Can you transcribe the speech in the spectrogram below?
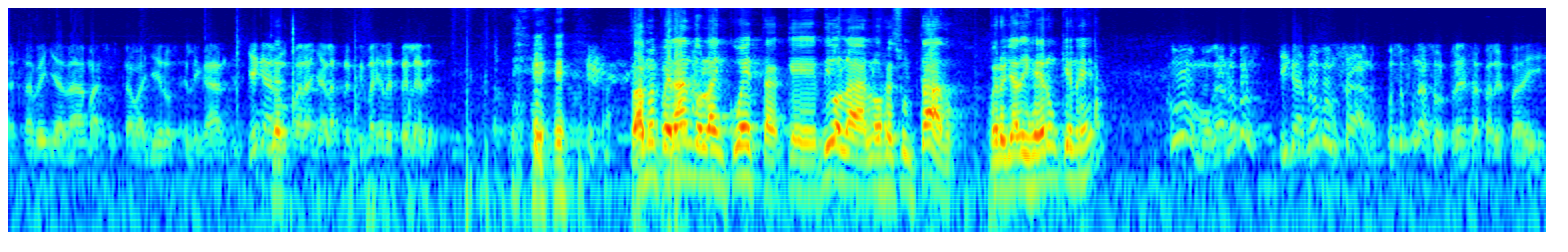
a esta bella dama, a esos caballeros elegantes. ¿Quién Ya- ganó para allá la preprimaria del PLD? Estamos esperando la encuesta, que digo la- los resultados, pero ya dijeron quién es. ¿Cómo? Ganó y ganó Gonzalo. Pues eso fue una sorpresa para el país.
